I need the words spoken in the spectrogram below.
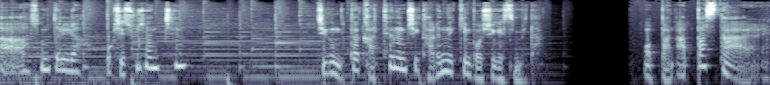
아, 손 떨려. 혹시 수전증? 지금부터 같은 음식 다른 느낌 보시겠습니다. 오빤 아빠 스타일.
